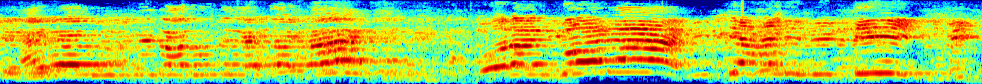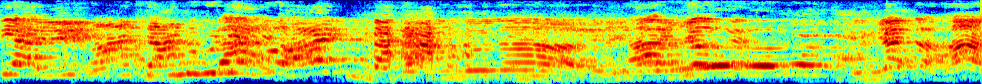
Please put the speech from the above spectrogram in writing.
काय? हा. हा, हा,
